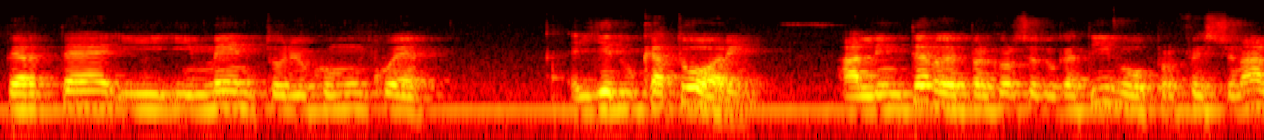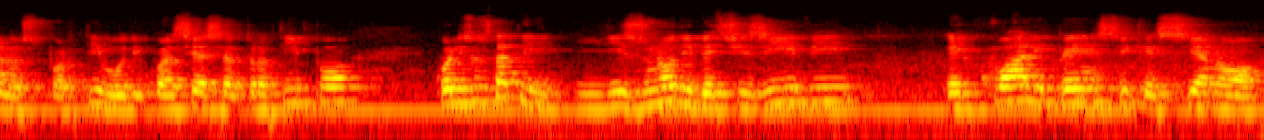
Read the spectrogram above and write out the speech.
per te, i, i mentori o comunque gli educatori all'interno del percorso educativo o professionale o sportivo o di qualsiasi altro tipo? Quali sono stati gli snodi decisivi e quali pensi che siano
